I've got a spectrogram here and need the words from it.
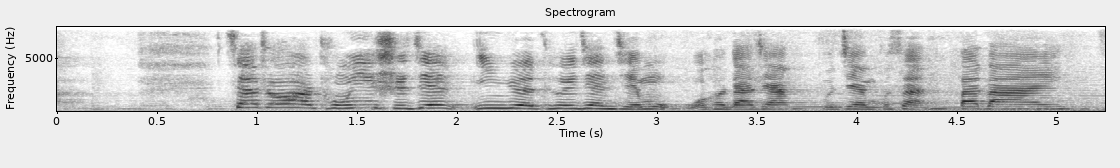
下周二同一时间音乐推荐节目，我和大家不见不散，拜拜。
